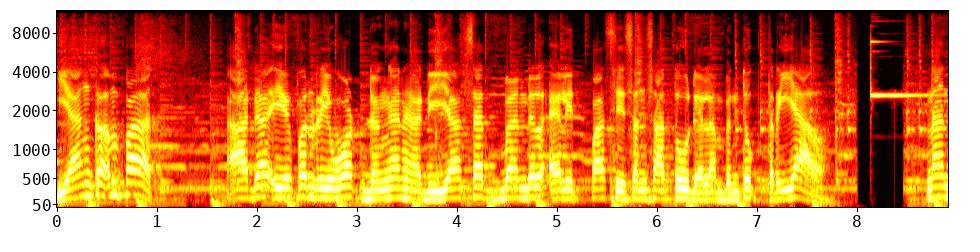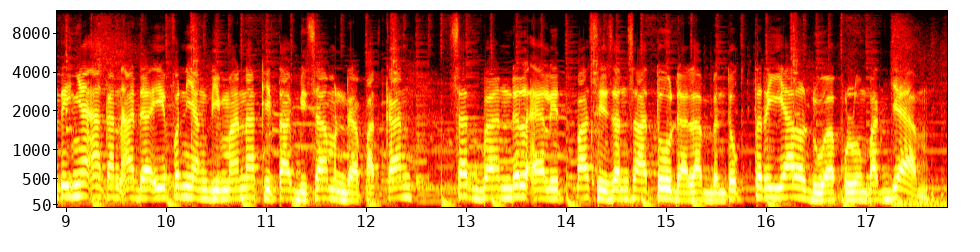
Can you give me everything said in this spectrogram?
Yang keempat ada event reward dengan hadiah set bundle Elite Pass Season 1 dalam bentuk trial. Nantinya akan ada event yang di mana kita bisa mendapatkan set bundle Elite Pass Season 1 dalam bentuk trial 24 jam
